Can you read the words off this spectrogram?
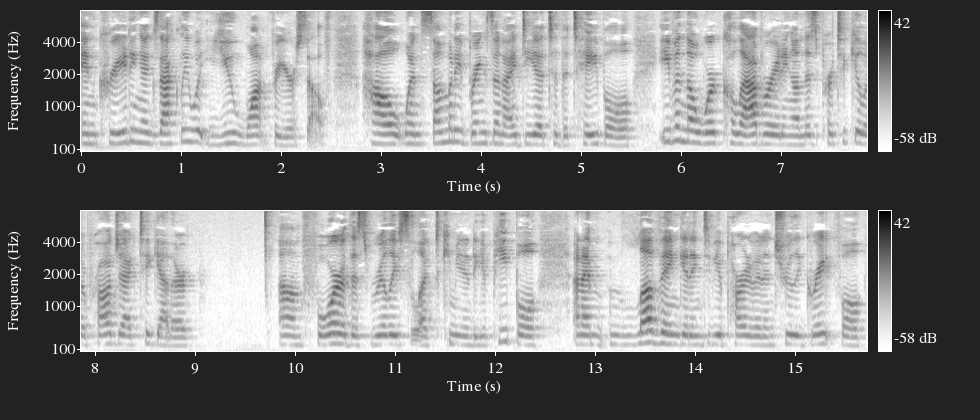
in creating exactly what you want for yourself. How, when somebody brings an idea to the table, even though we're collaborating on this particular project together, um, for this really select community of people. And I'm loving getting to be a part of it and truly grateful.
